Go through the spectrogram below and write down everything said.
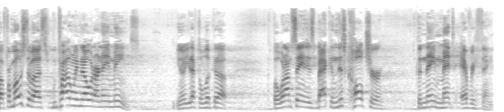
but for most of us, we probably don't even know what our name means. You know, you'd have to look it up. But what I'm saying is, back in this culture, the name meant everything.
